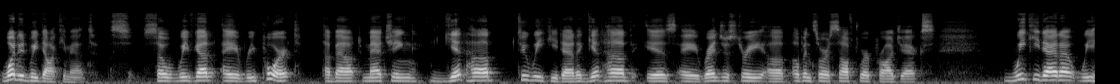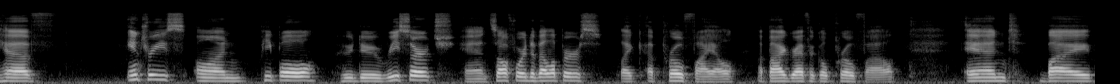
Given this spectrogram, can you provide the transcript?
What did we document? So we've got a report about matching GitHub to Wikidata. GitHub is a registry of open source software projects. Wikidata, we have entries on people who do research and software developers, like a profile, a biographical profile. And by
